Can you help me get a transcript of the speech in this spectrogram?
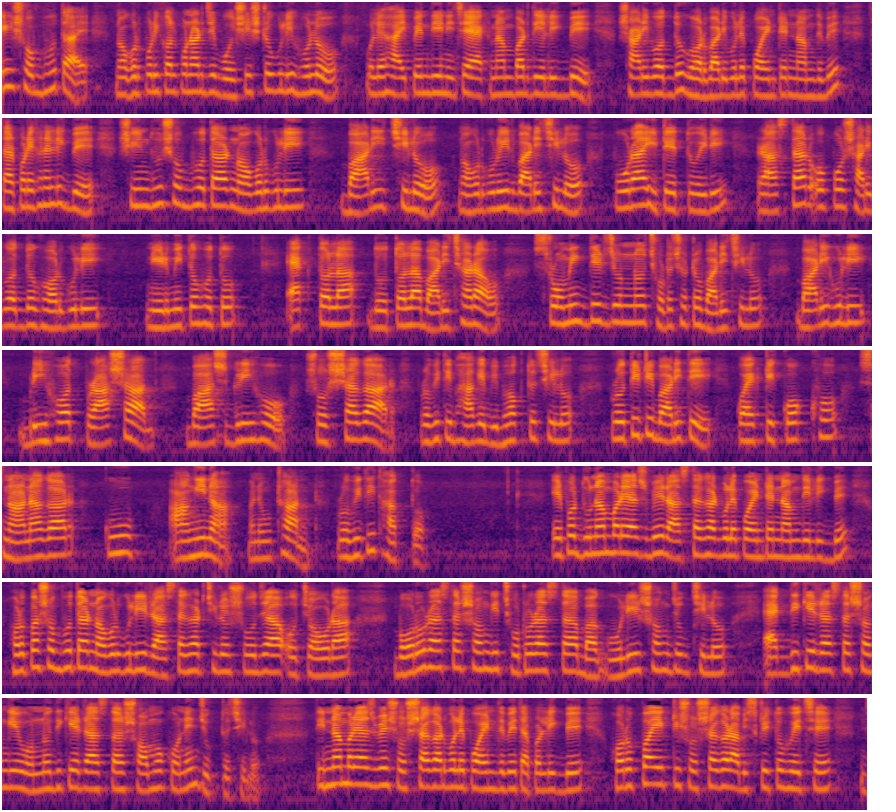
এই সভ্যতায় নগর পরিকল্পনার যে বৈশিষ্ট্যগুলি হলো বলে হাইপেন দিয়ে নিচে এক নাম্বার দিয়ে লিখবে, সারিবদ্ধ ঘরবাড়ি বলে পয়েন্টের নাম দেবে। তারপর এখানে লিখবে, সিন্ধু সভ্যতার নগরগুলি বাড়ি ছিল নগরগুলির বাড়ি ছিল পোড়া ইটের তৈরি। রাস্তার ওপর সারিবদ্ধ ঘরগুলি নির্মিত হতো। একতলা, দোতলা বাড়ি ছাড়াও শ্রমিকদের জন্য ছোট ছোট বাড়ি ছিল। বাড়িগুলি বৃহৎ প্রাসাদ, বাসগৃহ, শস্যাগার প্রভৃতি ভাগে বিভক্ত ছিল। প্রতিটি বাড়িতে কয়েকটি কক্ষ, স্নানাগার, কূপ, আঙিনা মানে উঠান প্রভৃতি থাকতো। এরপর দু নম্বরে আসবে রাস্তাঘাট বলে পয়েন্টের নাম দিয়ে লিখবে, হরপ্পা সভ্যতার নগরগুলির রাস্তাঘাট ছিল সোজা ও চওড়া, বড় রাস্তার সঙ্গে ছোট রাস্তা বা গলির সংযোগ ছিল, একদিকের রাস্তার সঙ্গে অন্য দিকের রাস্তা সমকোণে যুক্ত ছিল। তিন নম্বরে আসবে শস্যাগার বলে পয়েন্ট দেবে, তারপর লিখবে, হরপ্পায় একটি শস্যাগার আবিষ্কৃত হয়েছে,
